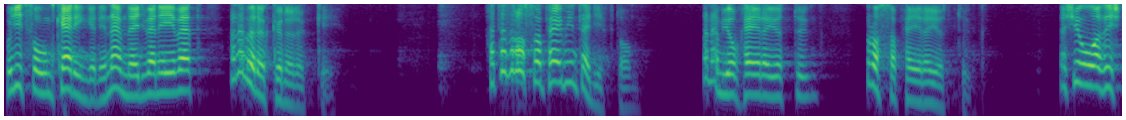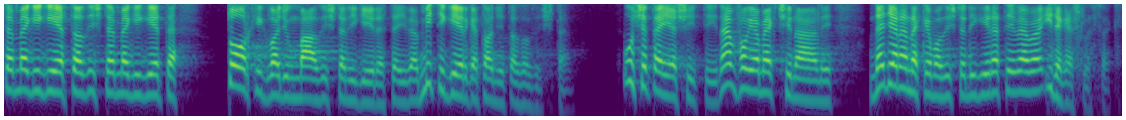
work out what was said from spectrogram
hogy itt fogunk keringeni nem 40 évet, hanem örökkön örökké. Hát ez rosszabb hely, mint Egyiptom. Ha nem jobb helyre jöttünk, rosszabb helyre jöttünk. És jó, az Isten megígérte, az Isten megígérte, torkig vagyunk már az Isten ígéreteivel. Mit ígérget annyit az az Isten? Úgyse teljesíti, nem fogja megcsinálni. Ne gyere nekem az Isten ígéretével, mert ideges leszek.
